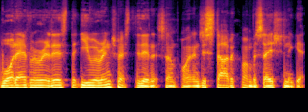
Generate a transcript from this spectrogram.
whatever it is that you were interested in at some point and just start a conversation again?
